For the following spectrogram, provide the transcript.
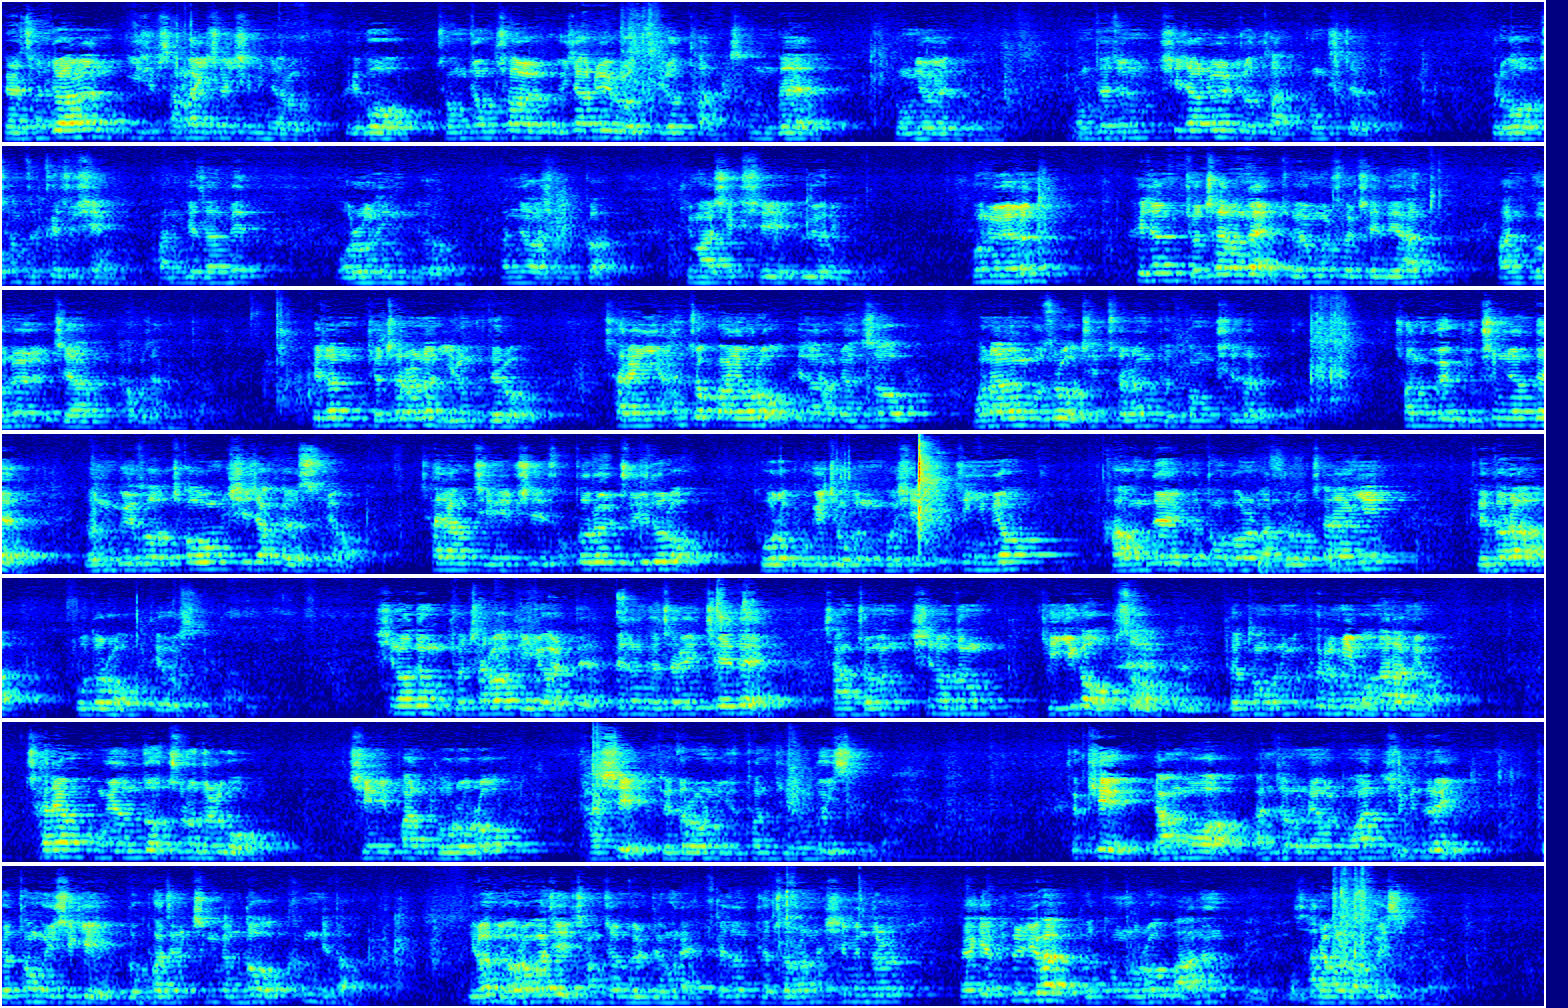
네, 존경하는 23만 2천 시민 여러분, 그리고 정정철 의장을 비롯한 선배 동료위원 여러분, 엄태준 시장을 비롯한 공직자 여러분, 그리고 참석해주신 관계자 및 언론인 여러분, 안녕하십니까. 김하식 시 의원입니다. 본 의원은 회전 교차로 내 조형물 설치에 대한 안건을 제안하고자 합니다. 회전 교차로는 이름 그대로 차량이 한쪽 방향으로 회전하면서 원하는 곳으로 진출하는 교통시설입니다. 1960년대 연구에서 처음 시작하였으며 차량 진입 시 속도를 줄이도록 도로 보기 좁은 곳이 특징이며 가운데 교통선을 만들어 차량이 되돌아 오도록 되어 있습니다. 신호등 교차로와 비교할 때 회전 교차로의 최대 장점은 신호등 기기가 없어 교통 흐름이 원활하며 차량 공회전도 줄어들고 진입한 도로로 다시 되돌아오는 유턴 기능도 있습니다. 특히 양보와 안전 운행을 통한 시민들의 교통 의식이 높아지는 측면도 큽니다. 이런 여러 가지 장점들 때문에 회전 교차로는 시민들에게 편리한 교통로로 많은 사랑을 받고 있습니다.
